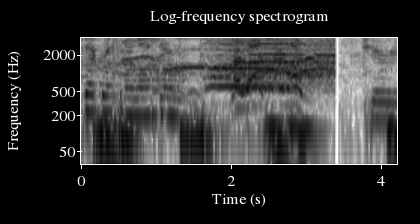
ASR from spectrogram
It looks like we're on to my last song. Cherry.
